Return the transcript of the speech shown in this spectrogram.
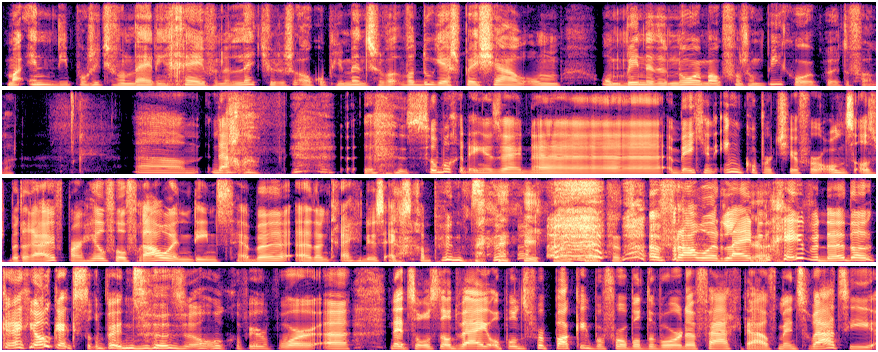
Maar in die positie van leidinggevende let je dus ook op je mensen. Wat, doe jij speciaal om, om binnen de norm ook van zo'n B Corp te vallen? Um, nou, sommige dingen zijn uh, een beetje een inkoppertje voor ons als bedrijf. Maar heel veel vrouwen in dienst hebben, uh, dan krijg je dus extra punten. een vrouwenleidinggevende, dan krijg je ook extra punten. Zo ongeveer voor. Uh, net zoals dat wij op ons verpakking bijvoorbeeld de woorden vagina of menstruatie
